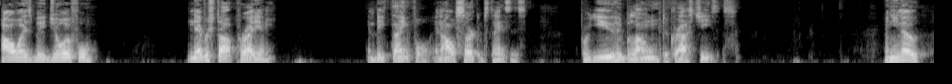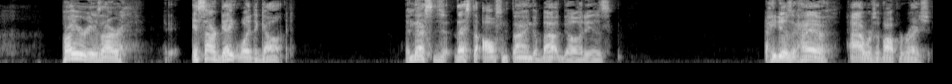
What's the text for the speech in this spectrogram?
Always be joyful, never stop praying, and be thankful in all circumstances for you who belong to Christ Jesus. And you know, prayer is our it's our gateway to God. And that's that's the awesome thing about God is he doesn't have hours of operation.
